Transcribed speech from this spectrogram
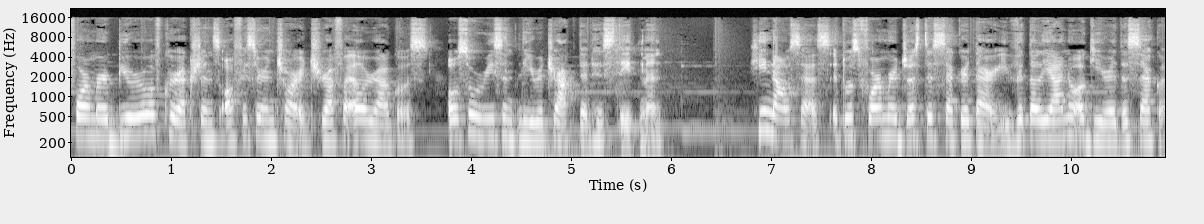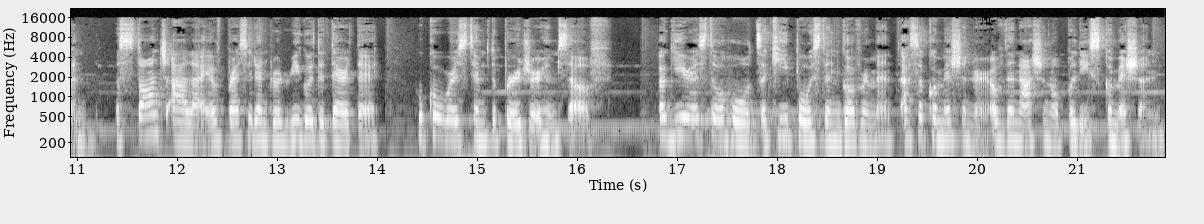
former Bureau of Corrections officer in charge Rafael Ragos, also recently retracted his statement. He now says it was former Justice Secretary Vitaliano Aguirre II, a staunch ally of President Rodrigo Duterte, who coerced him to perjure himself. Aguirre still holds a key post in government as a commissioner of the National Police Commission.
